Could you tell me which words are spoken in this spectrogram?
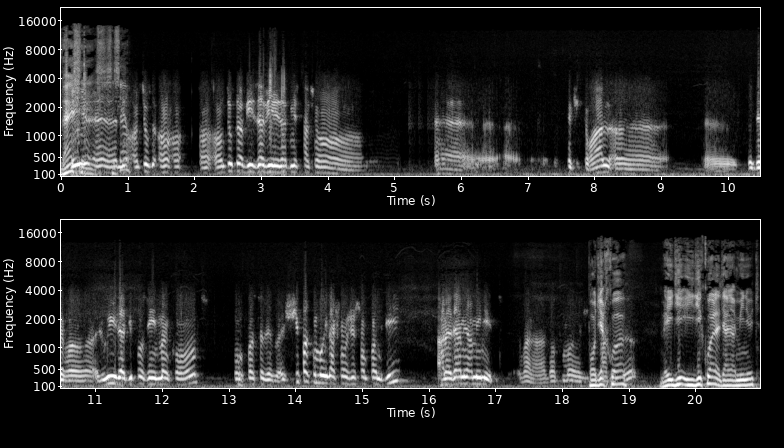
Ben, euh, en, tout, en, en, en, tout, cas, vis-à-vis de l'administration euh, préfectorale, euh, c'est-à-dire, lui, il a déposé une main courante. je ne sais pas comment il a changé son point de vie à la dernière minute. Voilà. Donc moi, Pour dire quoi Mais il dit, il dit quoi à la dernière minute?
